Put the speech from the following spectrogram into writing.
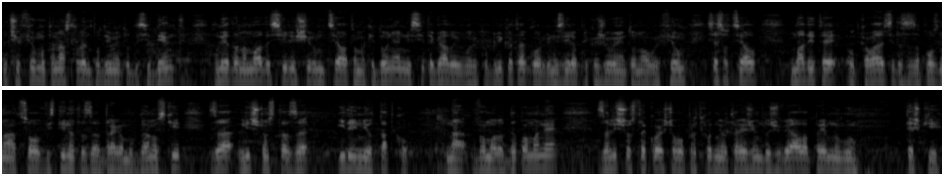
Значи филмот е насловен под името Дисидент. Унијата на млади сили ширум целата Македонија, и сите градови во републиката го организира прикажувањето на овој филм, се со цел младите од кавадаци да се запознаат со вистината за Драган Богдановски, за личноста, за идејниот татко на ВМРО ДПМН, за личноста која што во претходниот режим доживеала премногу тешки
